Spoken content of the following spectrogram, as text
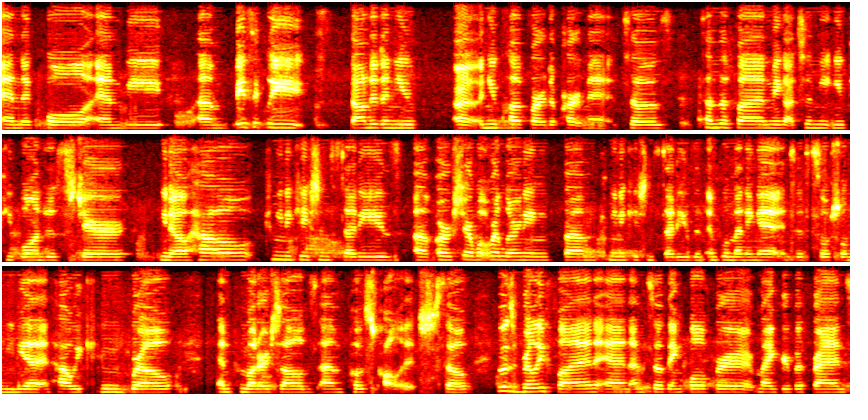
and Nicole, and we um, basically founded a new a, new club for our department. So it was tons of fun. We got to meet new people and just share, you know, how communication studies um, or share what we're learning from communication studies and implementing it into social media and how we can grow and promote ourselves um, post-college. So it was really fun and I'm so thankful for my group of friends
